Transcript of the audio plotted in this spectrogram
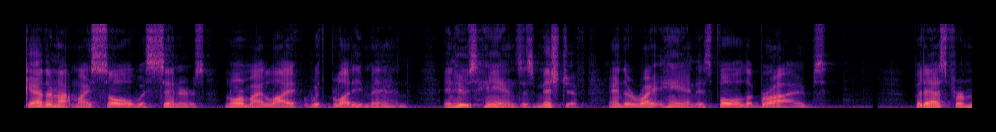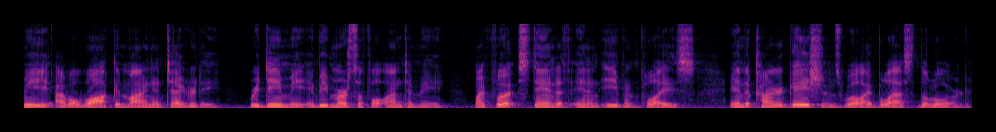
Gather not my soul with sinners, nor my life with bloody men, in whose hands is mischief, and their right hand is full of bribes. But as for me, I will walk in mine integrity. Redeem me, and be merciful unto me. My foot standeth in an even place. In the congregations will I bless the Lord.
